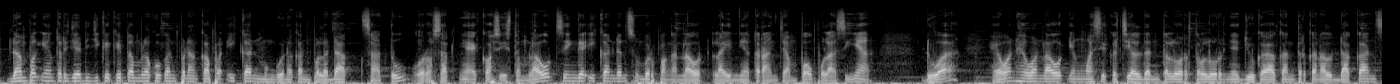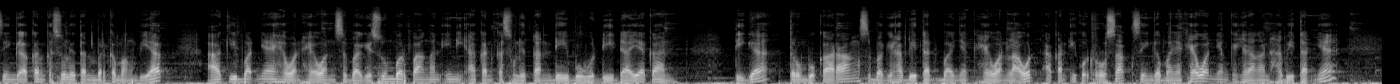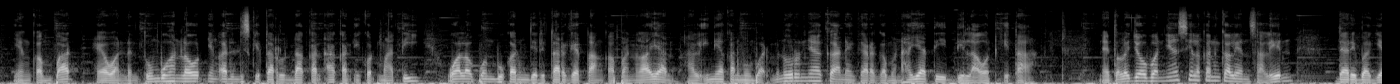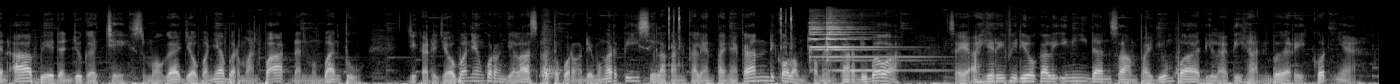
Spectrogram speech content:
Dampak yang terjadi jika kita melakukan penangkapan ikan menggunakan peledak. Satu, Rusaknya ekosistem laut sehingga ikan dan sumber pangan laut lainnya terancam populasinya. Dua, hewan-hewan laut yang masih kecil dan telur-telurnya juga akan terkena ledakan sehingga akan kesulitan berkembang biak. Akibatnya hewan-hewan sebagai sumber pangan ini akan kesulitan dibudidayakan. Tiga, Terumbu karang sebagai habitat banyak hewan laut akan ikut rusak sehingga banyak hewan yang kehilangan habitatnya. Yang keempat, hewan dan tumbuhan laut yang ada di sekitar ledakan akan ikut mati walaupun bukan menjadi target tangkapan nelayan. Hal ini akan membuat menurunnya keanekaragaman hayati di laut kita. Nah itulah jawabannya silahkan kalian salin dari bagian A, B, dan juga C. Semoga jawabannya bermanfaat dan membantu. Jika ada jawaban yang kurang jelas atau kurang dimengerti, silahkan kalian tanyakan di kolom komentar di bawah. Saya akhiri video kali ini dan sampai jumpa di latihan berikutnya.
